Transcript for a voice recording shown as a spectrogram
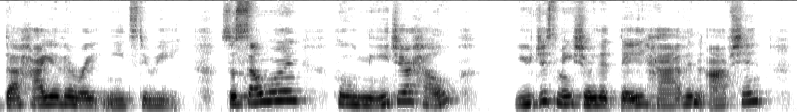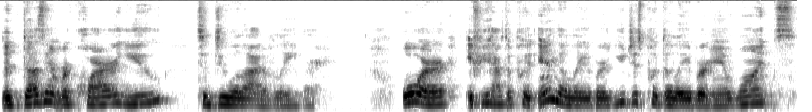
the higher the rate needs to be. So someone who needs your help, you just make sure that they have an option that doesn't require you to do a lot of labor. Or if you have to put in the labor, you just put the labor in once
